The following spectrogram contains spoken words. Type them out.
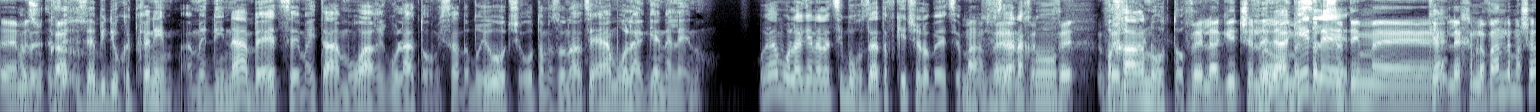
אה, מזוכח. זה, זה בדיוק התקנים. המדינה בעצם הייתה אמורה, הרגולטור, משרד הבריאות, שירות המזון הארצי, היה אמור להגן עלינו. הוא היה אמור להגן על הציבור, זה התפקיד שלו בעצם. מה, בשביל זה אנחנו בחרנו אותו. ולהגיד שלא ולהגיד מסבסדים ל... אה, כן? לחם לבן למשל?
